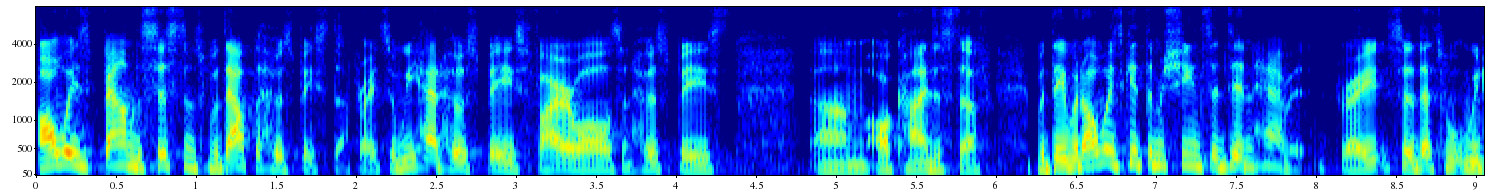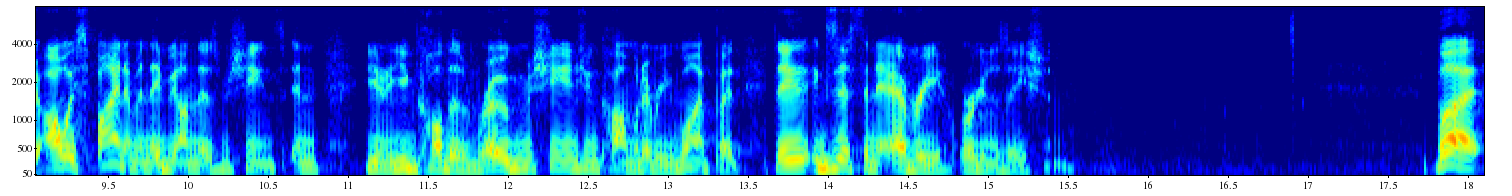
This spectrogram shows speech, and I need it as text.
always found the systems without the host-based stuff, right? So we had host-based firewalls and host-based um, all kinds of stuff. But they would always get the machines that didn't have it, right? So that's what we'd always find them, and they'd be on those machines. And you know, you can call those rogue machines, you can call them whatever you want, but they exist in every organization. But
